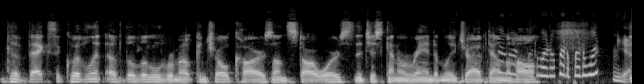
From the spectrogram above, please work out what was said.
the Vex equivalent of the little remote control cars on Star Wars that just kind of randomly drive down the hall. Yeah.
